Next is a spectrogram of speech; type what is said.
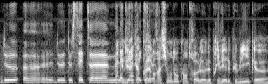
de, euh, de, cette euh, maladie. Donc une véritable collaboration donc entre le, privé, le public. Euh.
